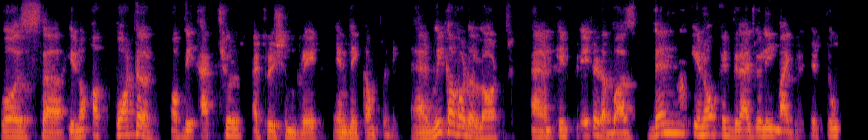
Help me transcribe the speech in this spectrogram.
was uh, you know a quarter of the actual attrition rate in the company, and we covered a lot. And it created a buzz. Then, you know, it gradually migrated to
